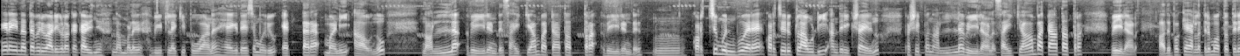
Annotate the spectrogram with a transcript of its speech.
അങ്ങനെ ഇന്നത്തെ പരിപാടികളൊക്കെ കഴിഞ്ഞ് നമ്മൾ വീട്ടിലേക്ക് പോവാണ്. ഏകദേശം ഒരു എട്ടര മണി ആവുന്നു. നല്ല വെയിലുണ്ട്. സഹിക്കാൻ പറ്റാത്ത അത്ര വെയിലുണ്ട് കുറച്ച് മുൻപ് വരെ കുറച്ചൊരു ക്ലൗഡി അന്തരീക്ഷമായിരുന്നു. പക്ഷേ ഇപ്പോൾ നല്ല വെയിലാണ്. സഹിക്കാൻ പറ്റാത്ത അത്ര വെയിലാണ്. അതിപ്പോൾ കേരളത്തിൽ മൊത്തത്തിൽ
